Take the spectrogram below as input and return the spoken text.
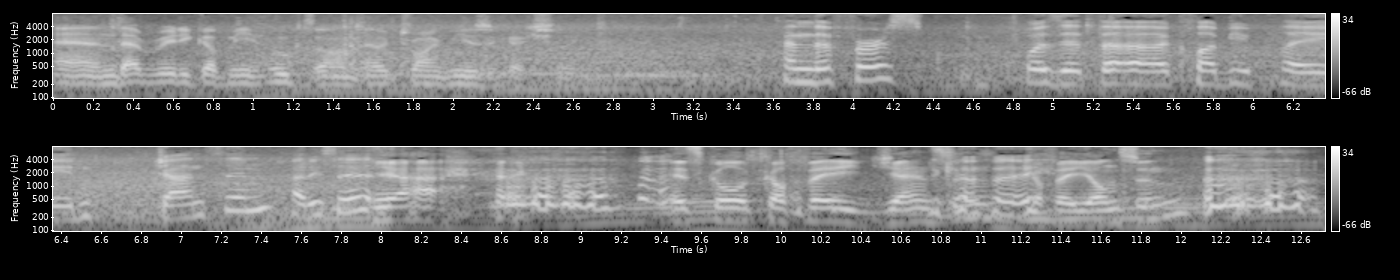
and that really got me hooked on electronic music actually. And the first, was it the club you played, Jansen? How do you say it? Yeah, it's called Café Jansen, Café. Café Janssen,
